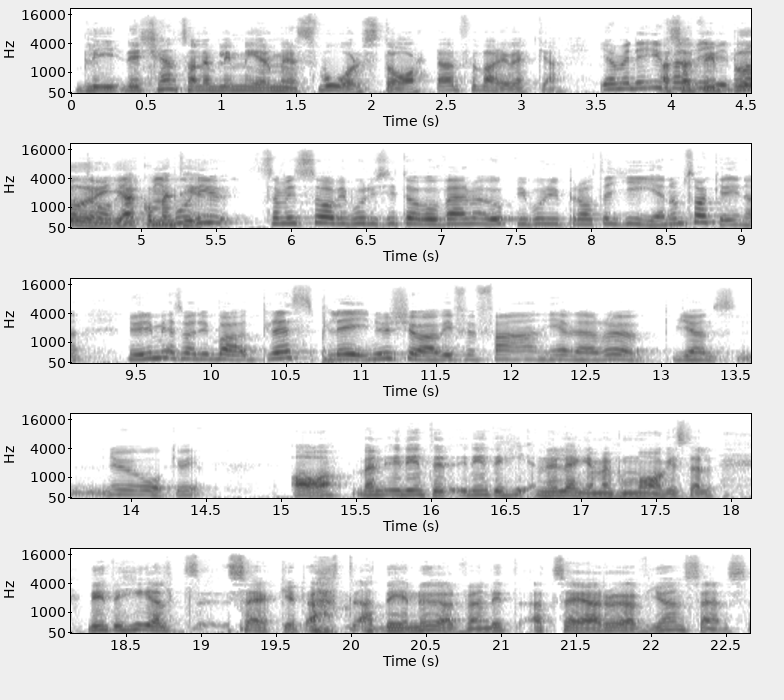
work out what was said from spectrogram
blir, det känns som den blir mer och mer svårstartad för varje vecka. Ja men det är ju Alltså för att att vi vi börjar vi, vi kommentera. borde ju, som vi sa, vi borde ju sitta och värma upp, vi borde ju prata igenom saker innan. Nu är det mer som att vi bara press play, nu kör vi för fan, jävla rövbjörns, nu åker vi. Ja, men det är inte, det är inte nu lägger jag mig på mage istället. Det är inte helt säkert att, att det är nödvändigt att säga rövjönsens.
